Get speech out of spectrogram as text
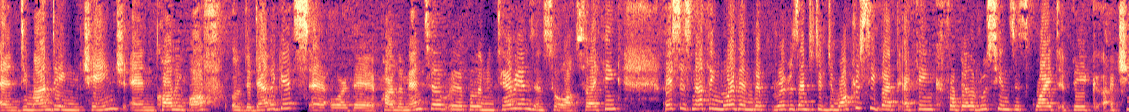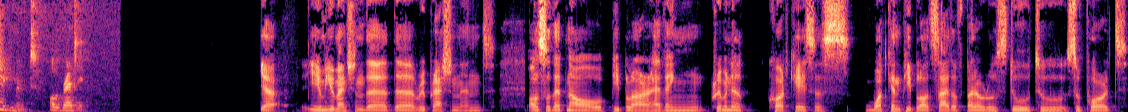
and demanding change and calling off uh, the delegates uh, or the uh, parliamentarians and so on. So I think this is nothing more than the representative democracy, but I think for Belarusians it's quite a big achievement already. Yeah, you, you mentioned the, the repression and also that now people are having criminal court cases. What can people outside of Belarus do to support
